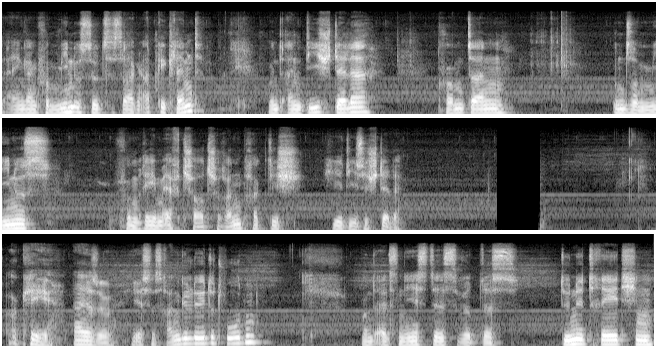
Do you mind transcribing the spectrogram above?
der Eingang vom Minus sozusagen abgeklemmt. Und an die Stelle kommt dann unser Minus vom RMF Charger ran, praktisch hier diese Stelle. Okay, also hier ist es rangelötet worden und als nächstes wird das dünne Drähtchen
